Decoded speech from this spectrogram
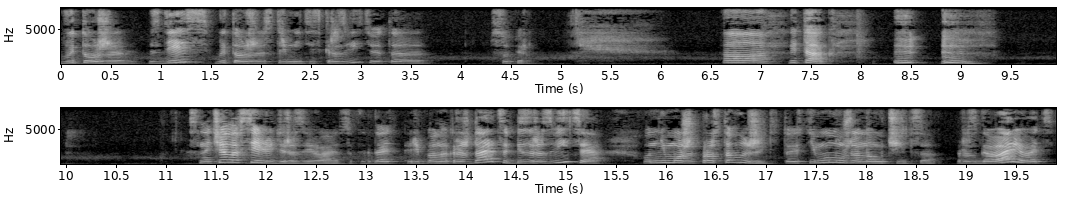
вы тоже здесь, вы тоже стремитесь к развитию, это супер. А, итак, Сначала все люди развиваются. Когда ребенок рождается без развития, он не может просто выжить. То есть ему нужно научиться разговаривать,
